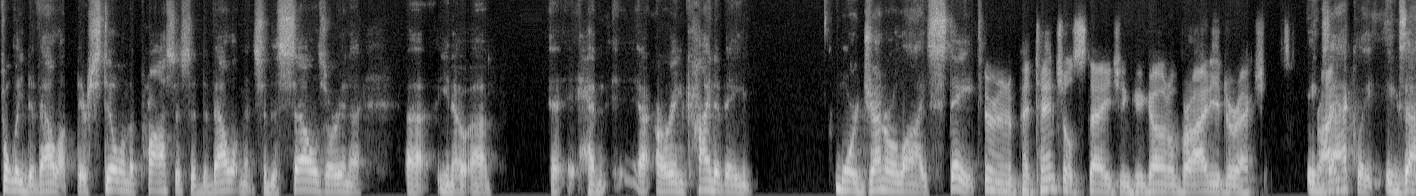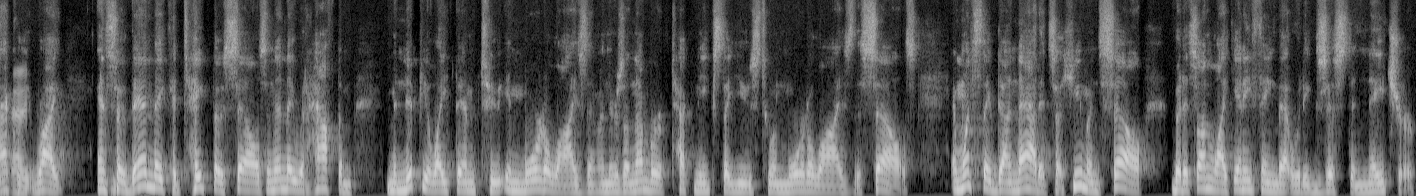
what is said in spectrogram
fully developed. They're still in the process of development. So the cells are in a, uh, you know, uh, have, are in kind of a more generalized state. They're in a potential stage and could go in a variety of directions. Exactly, right? exactly, okay. right. And so then they could take those cells and then they would have to manipulate them to immortalize them. And there's a number of techniques they use to immortalize the cells. And once they've done that, it's a human cell, but it's unlike anything that would exist in nature.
